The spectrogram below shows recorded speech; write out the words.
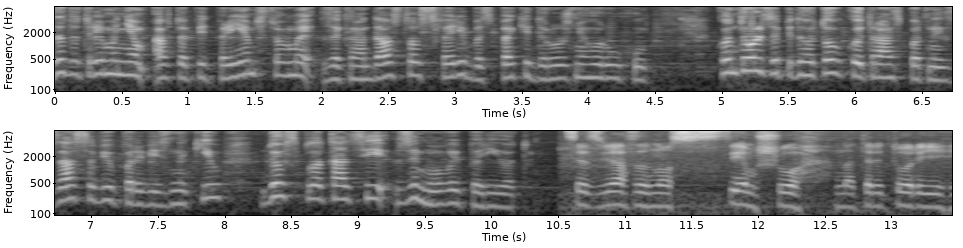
за дотриманням автопідприємствами законодавства в сфері безпеки дорожнього руху, контроль за підготовкою транспортних засобів перевізників до експлуатації в зимовий період. Це зв'язано з тим, що на території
